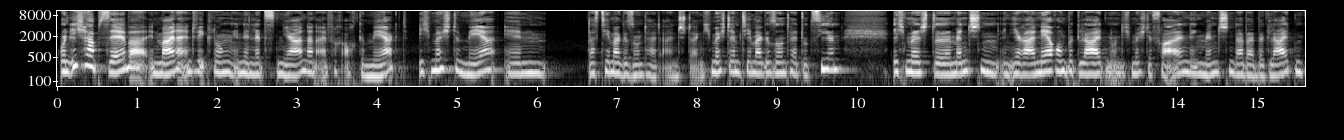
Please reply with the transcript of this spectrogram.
Und ich habe selber in meiner Entwicklung in den letzten Jahren dann einfach auch gemerkt, ich möchte mehr in das Thema Gesundheit einsteigen. Ich möchte im Thema Gesundheit dozieren. Ich möchte Menschen in ihrer Ernährung begleiten und ich möchte vor allen Dingen Menschen dabei begleiten,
